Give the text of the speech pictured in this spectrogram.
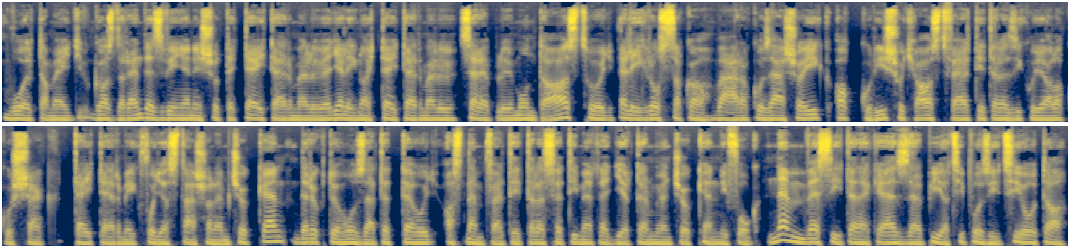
voltam egy gazda rendezvényen, és ott egy tejtermelő, egy elég nagy tejtermelő szereplő mondta azt, hogy elég rosszak a várakozásaik, akkor is, hogyha azt feltételezik, hogy a lakosság tejtermék fogyasztása nem csökken, de rögtön hozzátette, hogy azt nem feltételezheti, mert egyértelműen csökkenni fog. Nem veszítenek -e ezzel piaci pozíciót a,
